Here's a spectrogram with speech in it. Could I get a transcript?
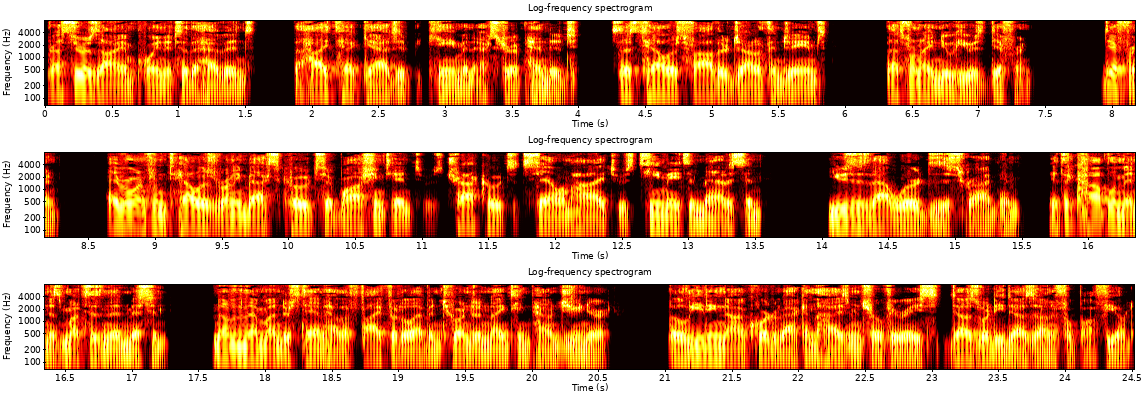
Pressed to his eye and pointed to the heavens, the high tech gadget became an extra appendage. Says Taylor's father, Jonathan James. That's when I knew he was different. Different. Everyone from Taylor's running backs coach at Washington to his track coach at Salem High to his teammates in Madison uses that word to describe him. It's a compliment as much as an admission. None of them understand how the 5'11, 219 pound junior, the leading non-quarterback in the Heisman Trophy race, does what he does on a football field.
